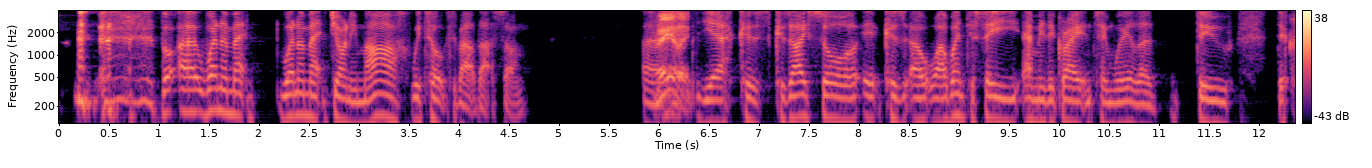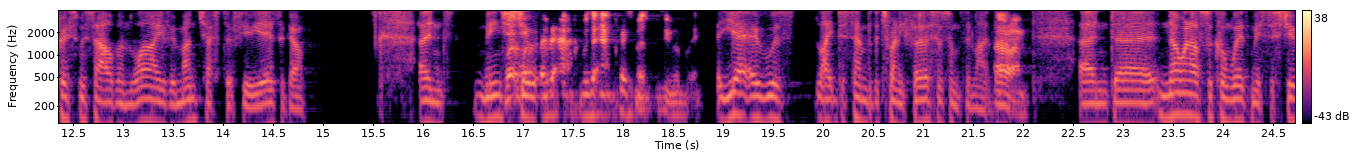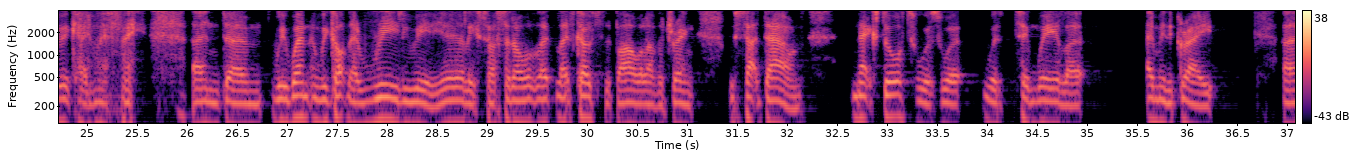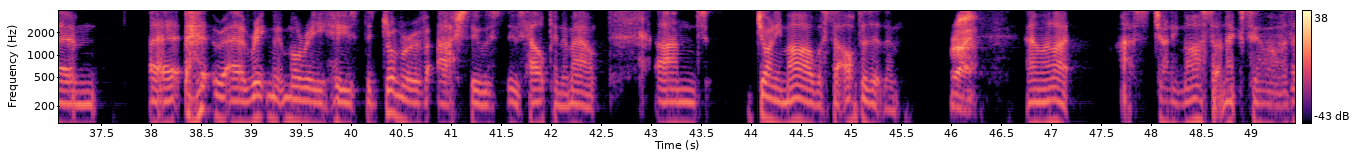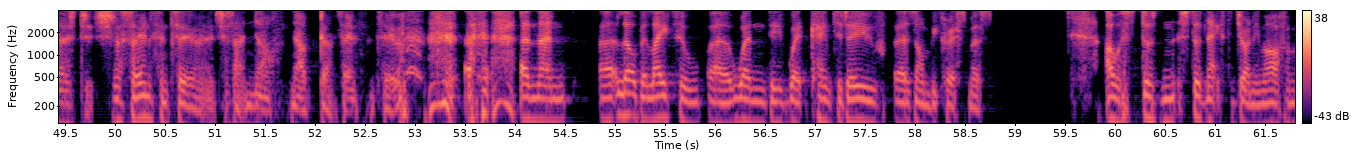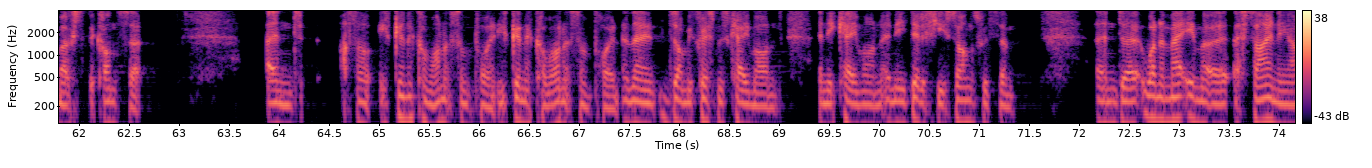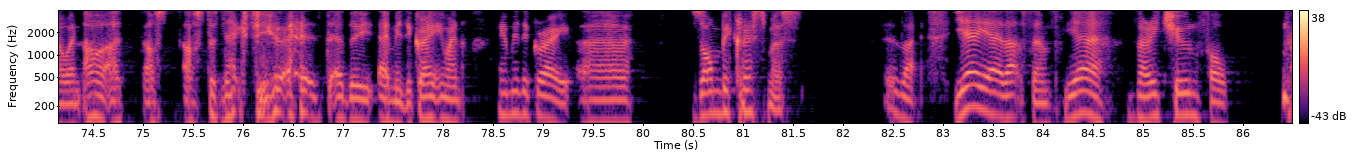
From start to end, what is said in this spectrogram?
but uh, when I met when I met Johnny Marr, we talked about that song. Uh, Really? Yeah, because I saw it because I, I went to see Emmy the Great and Tim Wheeler do the Christmas album live in Manchester a few years ago, and me and Stuart. Was it, at, was it at Christmas, presumably? Yeah, it was like December the twenty first or something like that right. and uh, no one else would come with me. So Stuart came with me, and um, we went and we got there really, really early. So I said, "Oh, let, us go to the bar. We'll have a drink." We sat down. Next door to us were, was Tim Wheeler, Emmy the Great, um, uh, uh, Rick McMurray, who's the drummer of Ash, who was who was helping him out, and Johnny Marr was sat opposite them. Right. And we're like, that's Johnny Marr sat next to him over there. Should I say anything to him? And she's like, no, no, don't say anything to him. and then a little bit later, uh, when they went, came to do uh, Zombie Christmas, I was stood stood next to Johnny Marr for most of the concert, and I thought he's going to come on at some point. He's going to come on at some point. And then Zombie Christmas came on, and he came on, and he did a few songs with them. And uh, when I met him at a, a signing, I went, "Oh, I, I, was, I was stood next to you at at the Emmy the Great." He went, "Emmy the Great, uh, Zombie Christmas." Like, yeah, yeah, that's them. Yeah, very tuneful.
